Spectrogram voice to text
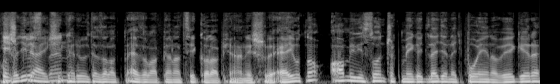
És hogy idáig sikerült ez, alatt, ez alapján a cikk alapján is eljutna, ami viszont csak még egy legyen egy poén a végére.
